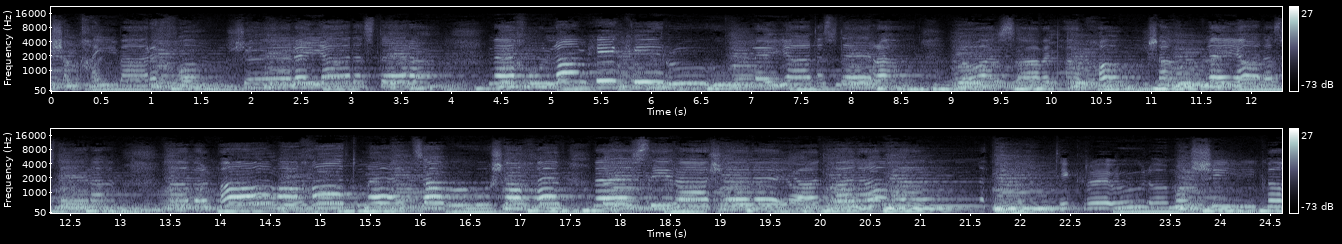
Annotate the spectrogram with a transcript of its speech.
שם וכולם הכירו ליד השדרה. לא עזב את הרחוב שם ליד השדרה, אבל פעם אחת מצב הוא שוכב בסדירה שליד הנמל. תקראו לו מושיקו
